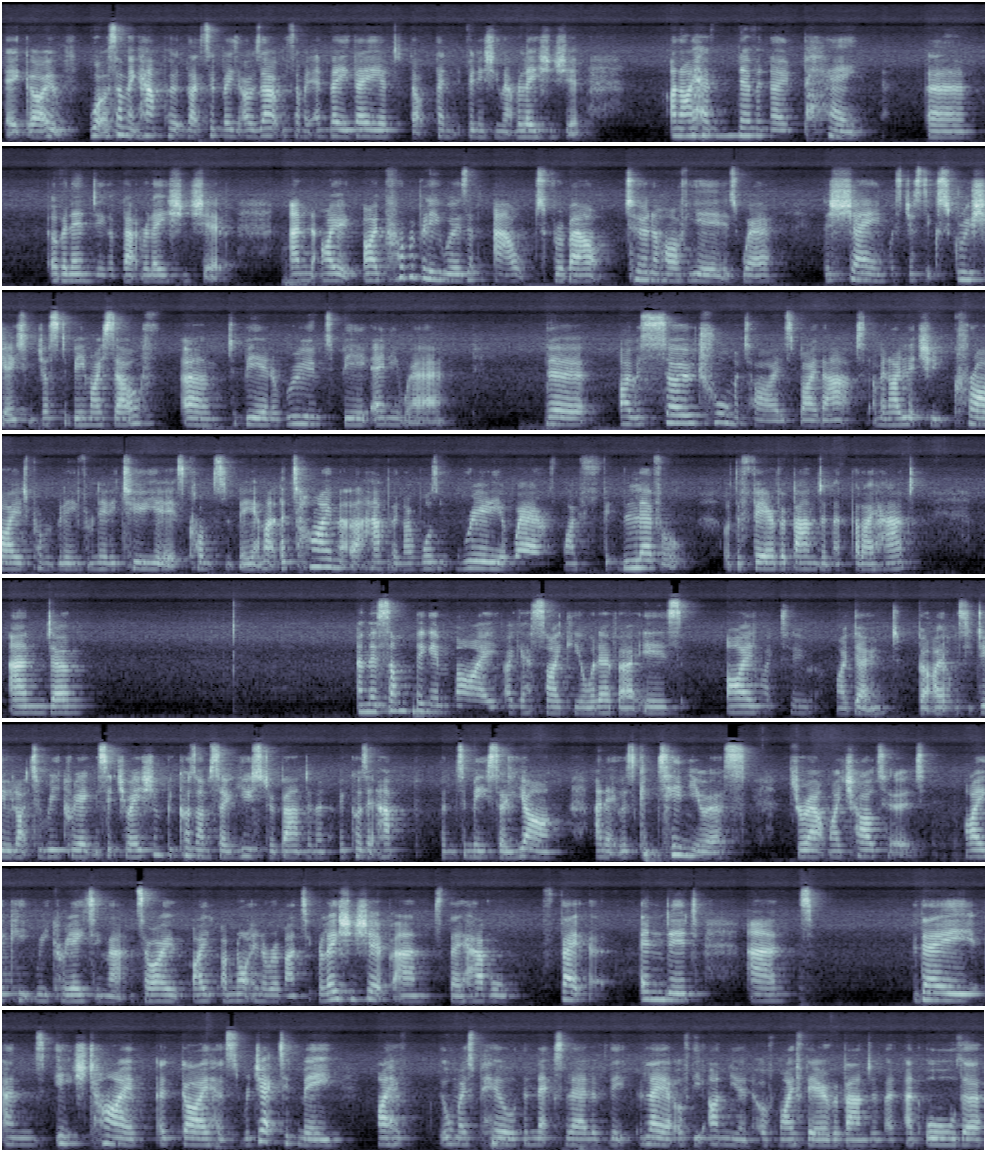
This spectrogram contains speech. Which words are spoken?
it, I, what something happened like so basically I was out with somebody and they they ended up fin- finishing that relationship. And I have never known pain um, of an ending of that relationship. And I I probably was out for about two and a half years where the shame was just excruciating just to be myself um, to be in a room to be anywhere. The I was so traumatized by that. I mean, I literally cried probably for nearly two years constantly. And at the time that that happened, I wasn't really aware of my level of the fear of abandonment that I had. And um, and there's something in my, I guess, psyche or whatever is I like to, I don't, but I obviously do like to recreate the situation because I'm so used to abandonment, because it happened to me so young and it was continuous throughout my childhood. I keep recreating that. So I, I I'm not in a romantic relationship, and they have all fa- ended, and they and each time a guy has rejected me, I have almost peeled the next layer of the layer of the onion of my fear of abandonment and all the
